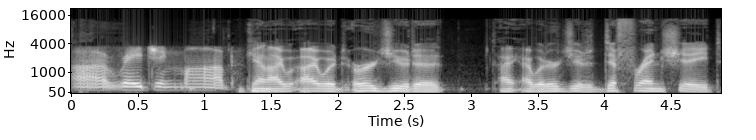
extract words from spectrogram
uh, raging mob. Again, I, I would urge you to I, I would urge you to differentiate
